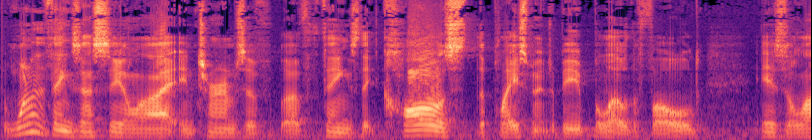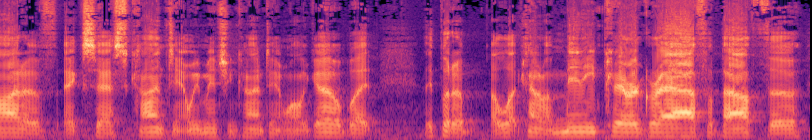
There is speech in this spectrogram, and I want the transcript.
one of the things I see a lot in terms of, of things that cause the placement to be below the fold is a lot of excess content. We mentioned content a while ago, but they put a, a kind of a mini paragraph about the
